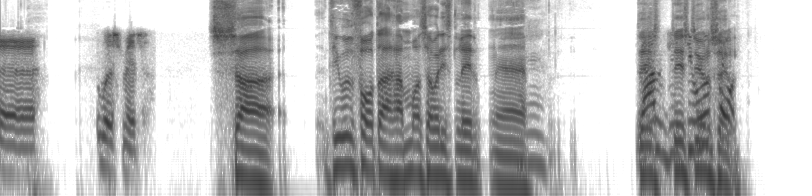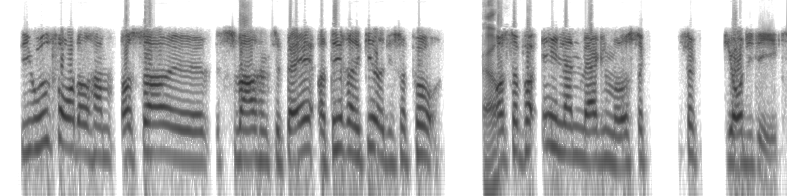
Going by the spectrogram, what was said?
øh, Will Smith. Så de udfordrede ham, og så var de sådan lidt, ja, det, Jamen, det styrer du selv. udfordrede- de udfordrede ham, og så øh, svarede han tilbage, og det reagerede de så på. Ja. Og så på en eller anden mærkelig måde, så, så gjorde de det ikke.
